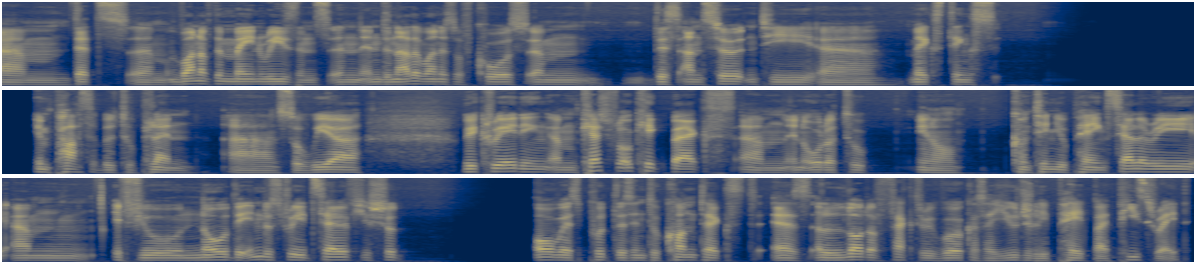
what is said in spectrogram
Um, that's um, one of the main reasons, and and another one is, of course, um, this uncertainty uh, makes things impossible to plan. Uh, so we are we're creating cash flow kickbacks in order to you know, continue paying salary. Um, if you know the industry itself, you should always put this into context as a lot of factory workers are usually paid by piece rate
